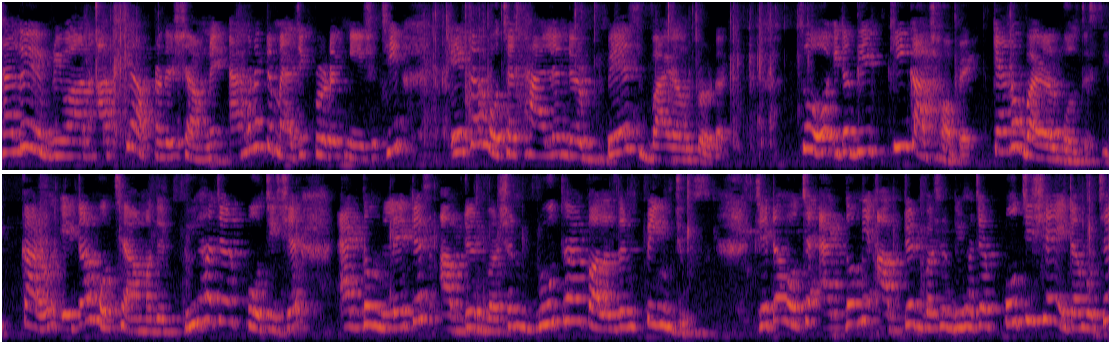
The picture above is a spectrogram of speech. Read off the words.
হ্যালো এভরিওয়ান আজকে আপনাদের সামনে এমন একটা ম্যাজিক প্রোডাক্ট নিয়ে এসেছি। এটা হচ্ছে থাইল্যান্ডের বেস্ট ভাইরাল প্রোডাক্ট তো এটা দিয়ে কি কাজ হবে? কেন ভাইরাল বলতেছি? কারণ এটা হচ্ছে আমাদের দুই হাজার পঁচিশে একদম লেটেস্ট আপডেট ভার্সন রুথা কলাজেন পিঙ্ক জুস যেটা হচ্ছে একদমই আপডেট ভার্সন দুই হাজার পঁচিশে এটা হচ্ছে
